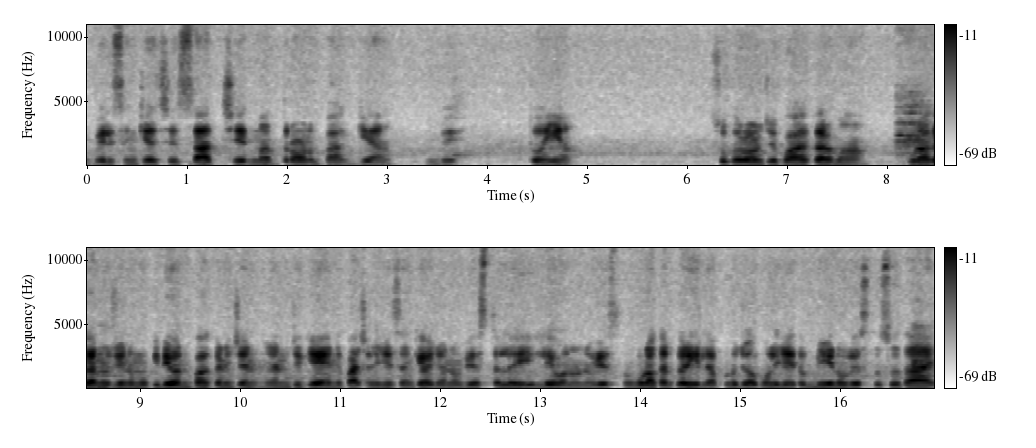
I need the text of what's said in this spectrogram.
ચલો પહેલી સંખ્યા છે સાત છેદમાં ત્રણ ભાગ્યા બે. તો અહીંયા શું કરવાનું છે? ભાગાકારમાં ગુણાકારનું ચિહ્ન મૂકી દેવાનું ભાગની ચિહ્નની જગ્યાએ અને પાછળની જે સંખ્યા છે એનો વ્યસ્ત લઈ લેવાનો અને વ્યસ્તનો ગુણાકાર કરી એટલે આપણને જવાબ મળી જાય. તો બેનો વ્યસ્ત શું થાય?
